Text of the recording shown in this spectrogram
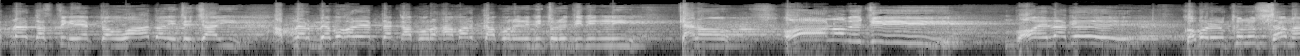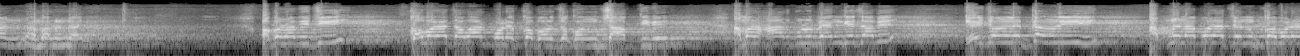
আপনার কাছ থেকে একটা ওয়াদা নিতে চাই। আপনার ব্যবহারে একটা কাপড় আমার কাপড়ের ভিতরে দিবেননি। কেন? ও নবীজি, ভয় লাগে। কবরের কোন সামান আমার নাই। অগনবীজি কবরে যাওয়ার পরে কবর যখন চাপ দিবে, আমার হাড়গুলো ব্যাঙ্গে যাবে। এই জন্য কান্দি আপনারা বলেছেন কবরে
